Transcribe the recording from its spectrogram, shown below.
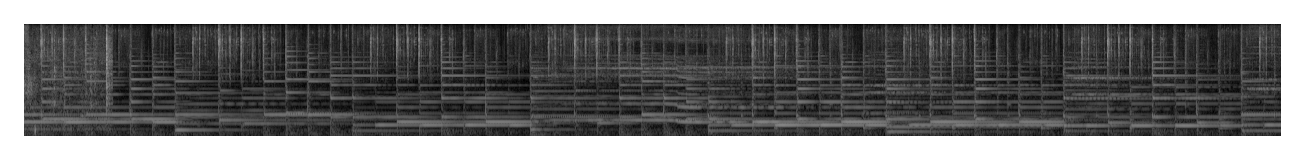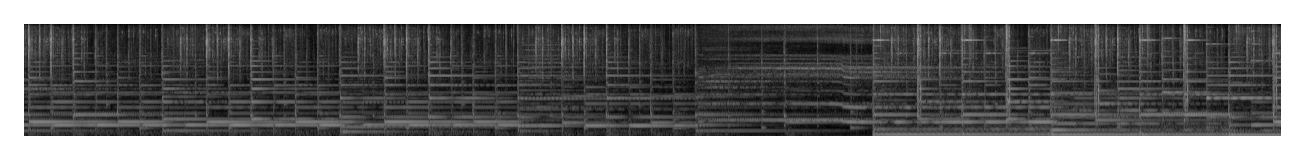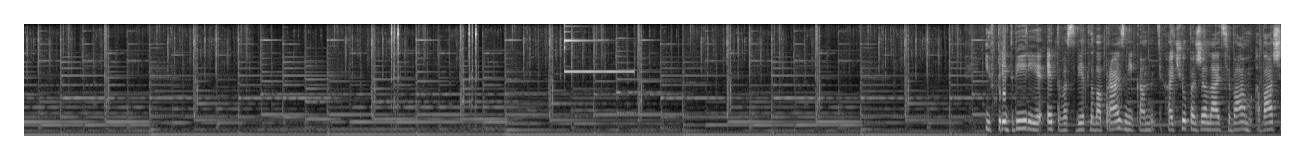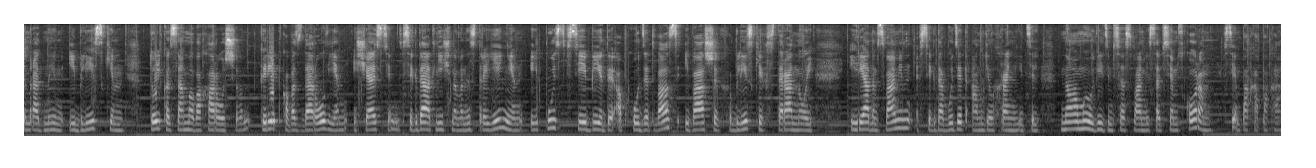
И в преддверии этого светлого праздника хочу пожелать вам, вашим родным и близким только самого хорошего, крепкого здоровья и счастья, всегда отличного настроения, и пусть все беды обходят вас и ваших близких стороной. И рядом с вами всегда будет ангел-хранитель. Ну а мы увидимся с вами совсем скоро. Всем пока-пока.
